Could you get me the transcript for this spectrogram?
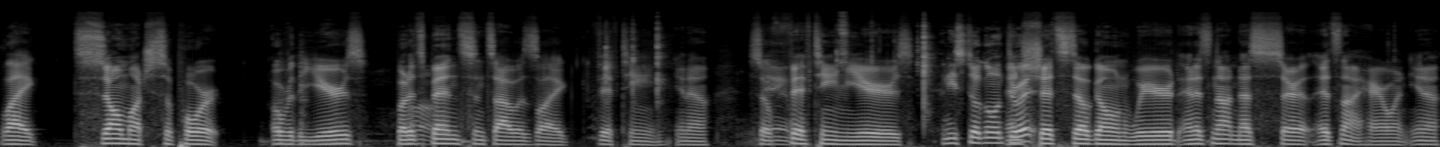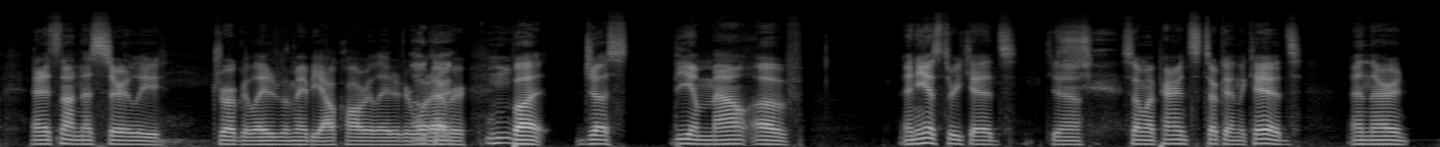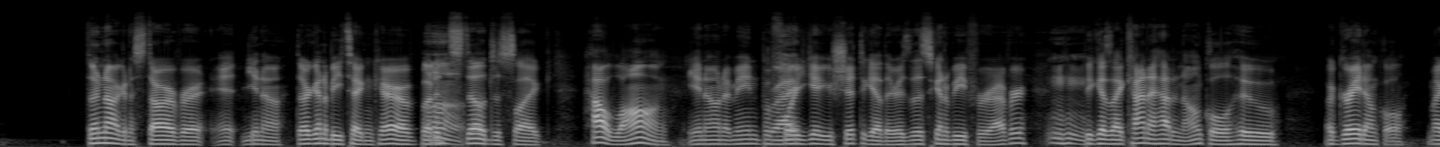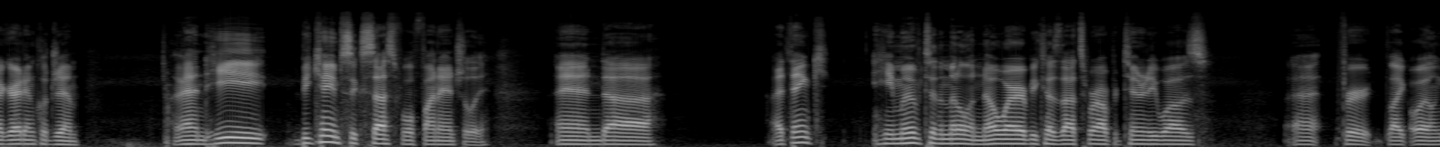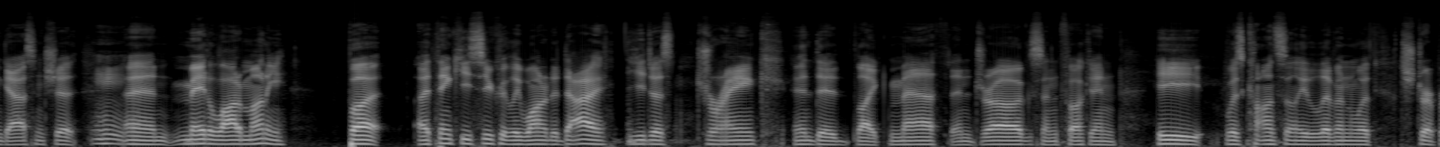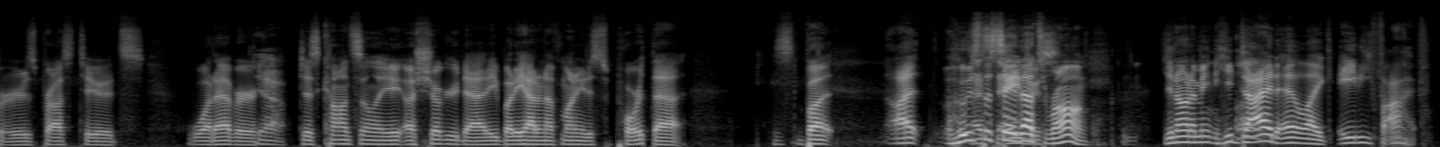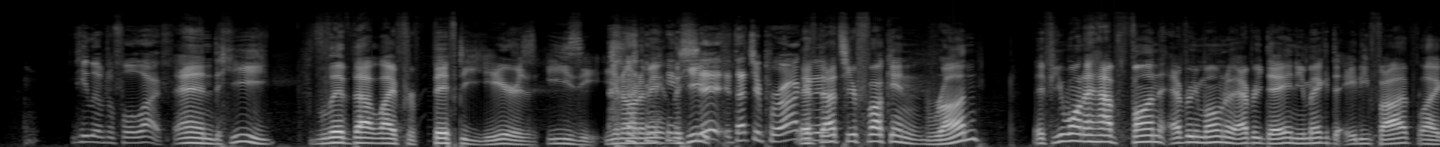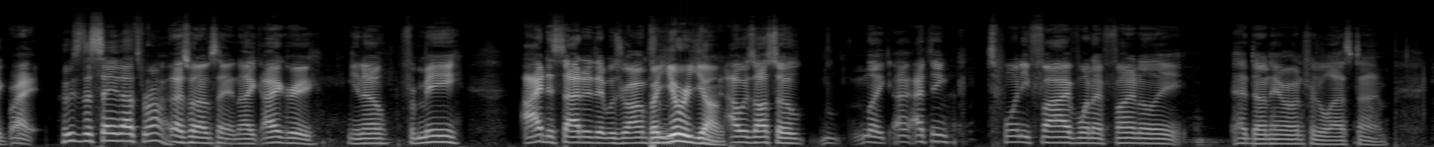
like so much support over the years, but it's Oh. been since I was like 15. You know, so Damn. 15 years. And he's still going through and it. shit's still going weird and it's not necessarily it's not heroin you know and it's not necessarily drug related but maybe alcohol related or Okay. whatever Mhm. but just the amount of and he has three kids you know Shit. so my parents took in the kids and they're they're not gonna starve or it, you know they're gonna be taken care of but Uh-huh. it's still just like how long you know what i mean before Right. you get your shit together is this gonna be forever Mhm. because I kind of had an uncle who, a great uncle, my great uncle Jim, and he became successful financially, and uh, I think he moved to the middle of nowhere because that's where opportunity was, uh, for like oil and gas and shit, Mhm. and made a lot of money, but I think he secretly wanted to die. He just drank and did like meth and drugs and fucking he was constantly living with strippers, prostitutes, whatever. Yeah. Just constantly a sugar daddy, but he had enough money to support that. But I who's to That's say that's wrong? You know what I mean? He Oh. died at like 85 He lived a full life. and he lived that life for 50 years easy. You know what I mean? He- Shit, if that's your prerogative. if that's your fucking run, if you want to have fun every moment of every day and you make it to 85, like right. who's to say that's wrong? That's what I'm saying. Like I agree. You know, for me, I decided it was wrong. But you were young. I was also like I, I think 25 when I finally had done heroin for the last time.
